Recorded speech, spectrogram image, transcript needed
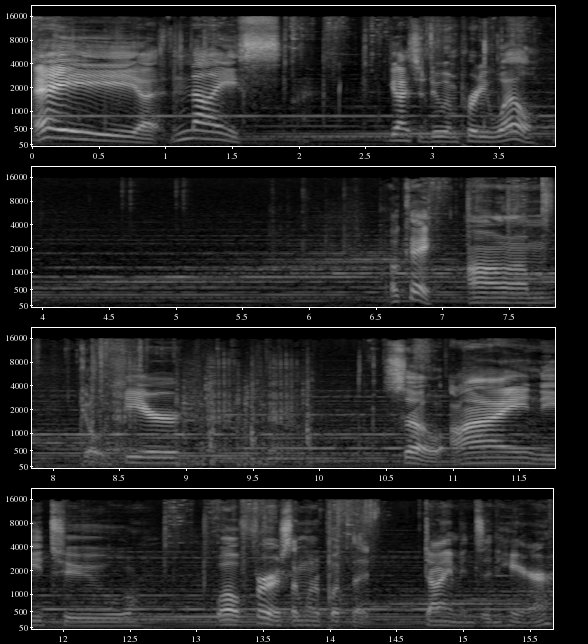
Hey! Nice! You guys are doing pretty well. Okay, um, go here. So, I need to... Well, first, I'm going to put the diamonds in here.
